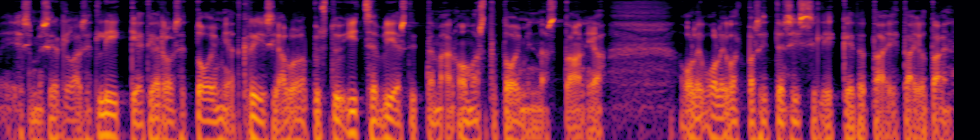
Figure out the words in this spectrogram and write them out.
esimerkiksi erilaiset liikkeet ja erilaiset toimijat kriisialueella pystyy itse viestittämään omasta toiminnastaan ja olivatpa sitten sissiliikkeitä tai, tai jotain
